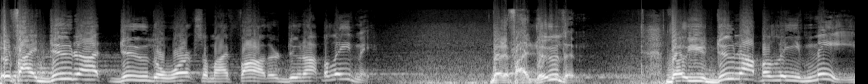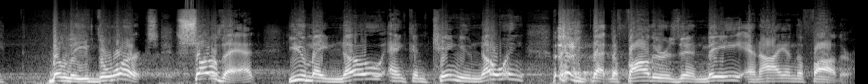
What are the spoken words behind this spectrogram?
If I do not do the works of my Father, do not believe me. But if I do them, though you do not believe me, believe the works, so that you may know and continue knowing that the Father is in me and I in the Father.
